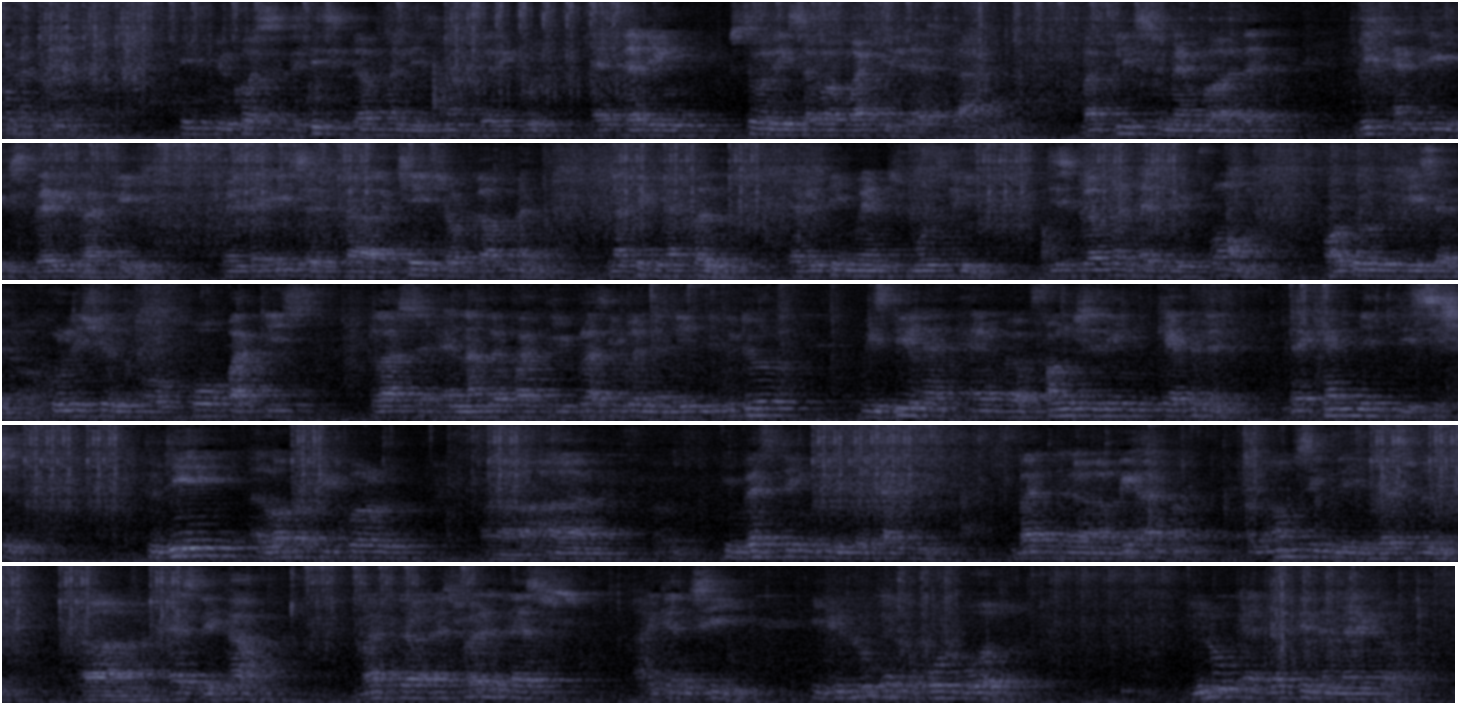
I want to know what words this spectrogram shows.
comment. It's because this government is not very good at telling stories about what it has done. But please remember that this country is very lucky. When there is a uh, change of government, nothing happened. Everything went smoothly. This government has been formed, although it is a coalition of four parties plus another party plus even an individual. We still have, a functioning cabinet that can make decisions. Today, a lot of people uh, are investing in the country, but uh, we are not announcing the investment uh, as they come. But uh, as far as I can see, if you look at the whole world, you look at Latin America,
